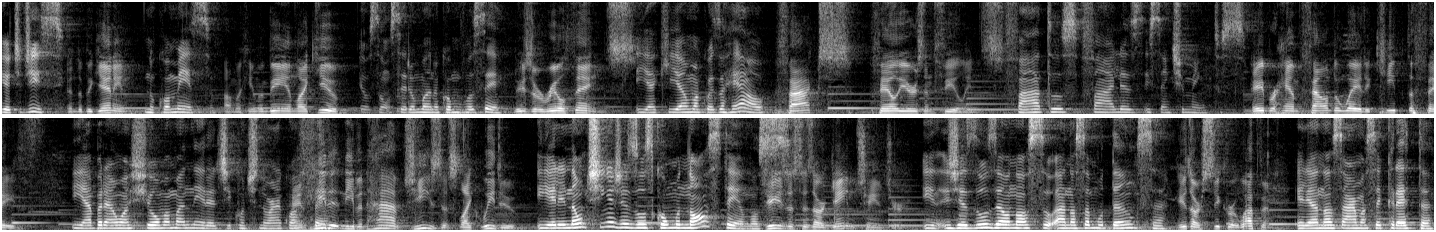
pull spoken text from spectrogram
E eu te disse, in the beginning, no começo, I'm a human being like you. eu sou um ser humano como você. These are real things. E aqui é uma coisa real. Facts, failures, and feelings. Fatos, falhas e sentimentos. Abraham found a way to keep the faith E Abraão achou uma maneira de continuar com a And he fé. didn't even have Jesus like we do. E ele não tinha Jesus como nós temos. Jesus is our game changer. E Jesus é o nosso, a nossa mudança. He's our secret weapon. Ele é a nossa arma secreta.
